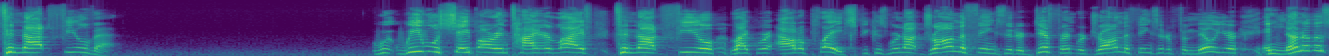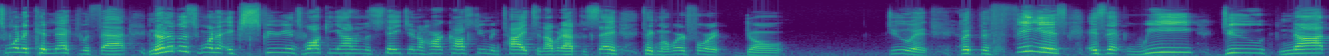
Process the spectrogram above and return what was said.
to not feel that we will shape our entire life to not feel like we're out of place because we're not drawn to things that are different. We're drawn to things that are familiar, and none of us want to connect with that. None of us want to experience walking out on the stage in a heart costume and tights. And I would have to say, take my word for it, don't do it. But the thing is, is that we do not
